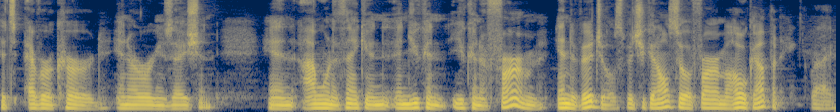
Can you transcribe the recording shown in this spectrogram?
that's ever occurred in our organization. And I want to thank you. And, and you can you can affirm individuals, but you can also affirm a whole company. Right.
